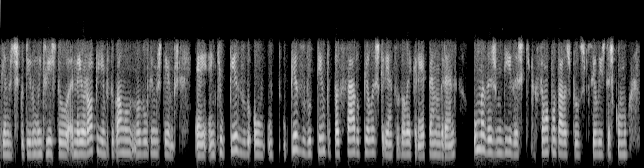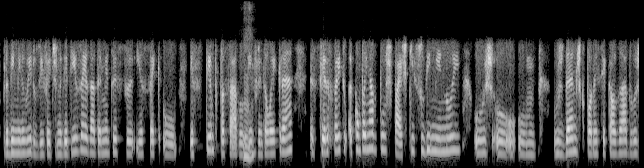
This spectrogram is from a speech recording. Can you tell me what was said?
temos discutido muito isto na Europa e em Portugal no, nos últimos tempos, em, em que o peso, ou, o, o, peso do tempo passado pelas crianças ao ecrã é tão grande, uma das medidas que, que, são apontadas pelos especialistas como para diminuir os efeitos negativos é exatamente esse, esse, o, esse tempo passado uhum. em frente ao ecrã ser feito acompanhado pelos pais, que isso diminui os, o, o, os danos que podem ser causados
